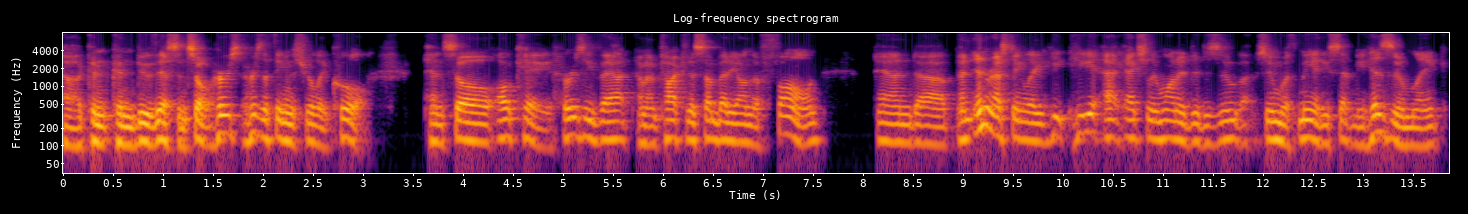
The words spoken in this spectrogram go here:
uh, can can do this. And so here's here's the thing that's really cool. And so okay, here's Yvette, and I'm talking to somebody on the phone, and uh, and interestingly, he he actually wanted to zoom zoom with me, and he sent me his Zoom link,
